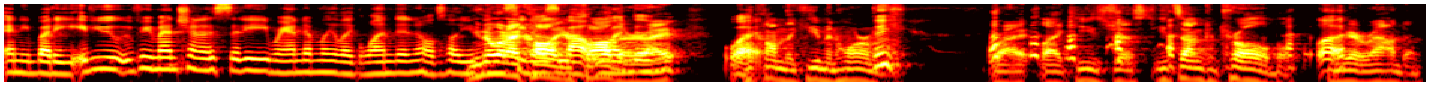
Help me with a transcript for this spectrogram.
anybody. If you if you mention a city randomly like London, he'll tell you. You know what I call your father, London. right? I call him the human hormone. right? Like he's just he's uncontrollable when you're around him.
